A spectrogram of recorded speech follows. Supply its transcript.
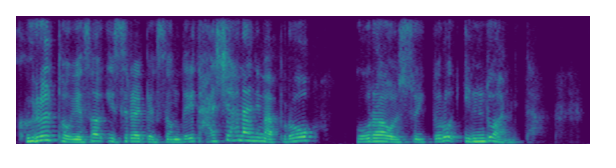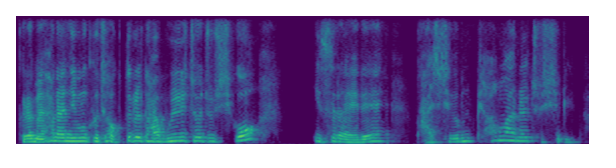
그를 통해서 이스라엘 백성들이 다시 하나님 앞으로 돌아올 수 있도록 인도합니다. 그러면 하나님은 그 적들을 다 물리쳐 주시고 이스라엘에 다시금 평안을 주십니다.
